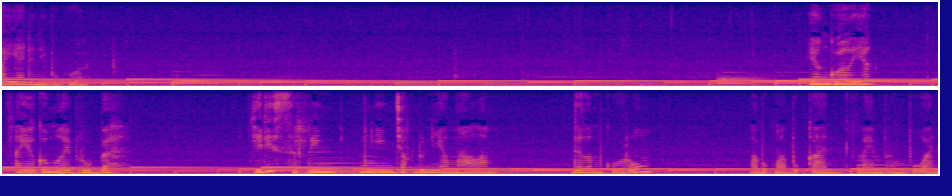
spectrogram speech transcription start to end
ayah dan ibu gue. Yang gue lihat ayah gue mulai berubah. Jadi sering menginjak dunia malam dalam kurung mabuk-mabukan main perempuan.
